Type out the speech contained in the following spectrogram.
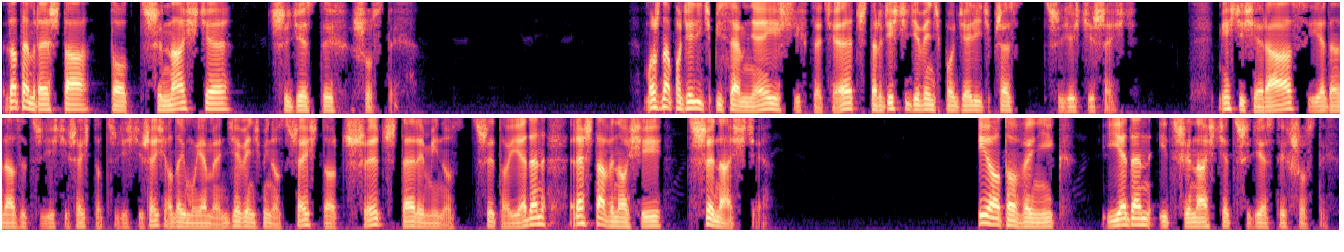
Zatem reszta to 13 36. Można podzielić pisemnie, jeśli chcecie, 49 podzielić przez 36. Mieści się raz, 1 razy 36 to 36, odejmujemy 9 minus 6 to 3, 4 minus 3 to 1, reszta wynosi 13. I oto wynik 1 i 13 36.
